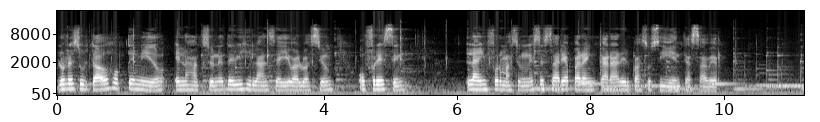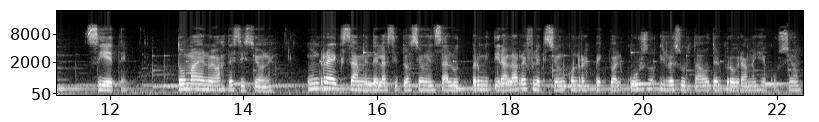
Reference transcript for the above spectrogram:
Los resultados obtenidos en las acciones de vigilancia y evaluación ofrecen la información necesaria para encarar el paso siguiente a saber. 7. Toma de nuevas decisiones. Un reexamen de la situación en salud permitirá la reflexión con respecto al curso y resultados del programa ejecución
